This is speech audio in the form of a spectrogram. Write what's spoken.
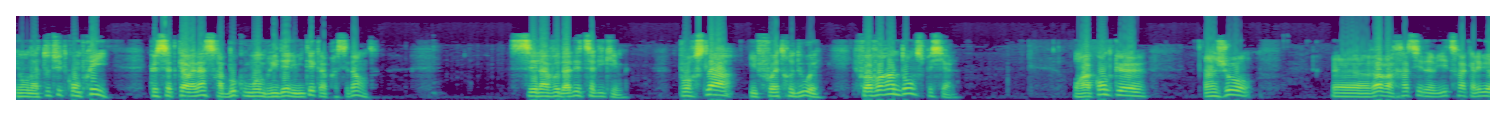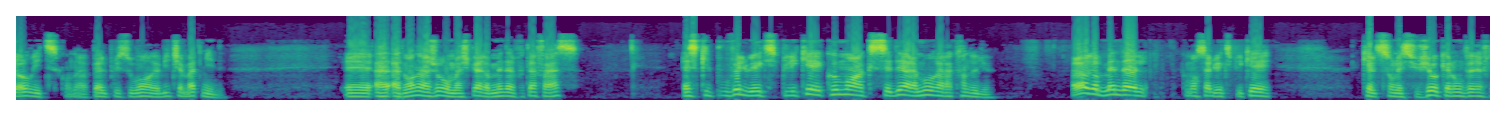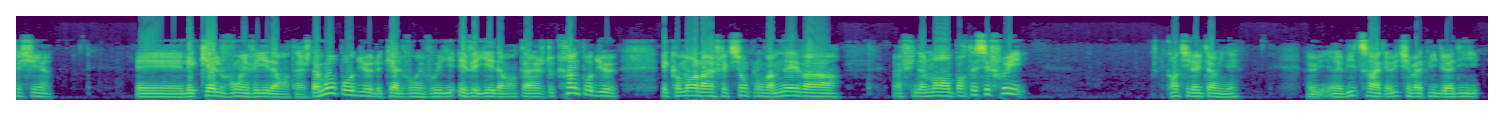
Et on a tout de suite compris que cette cavana sera beaucoup moins bridée et limitée que la précédente. C'est la vodade de Tzadikim. Pour cela, il faut être doué. Il faut avoir un don spécial. On raconte que un jour, euh, Rav Chassid qu'on appelle plus souvent Rabbi Matmid, a, demandé un jour au Mashpia Mendel Futafas est-ce qu'il pouvait lui expliquer comment accéder à l'amour et à la crainte de Dieu? Alors Mendel commence à lui expliquer quels sont les sujets auxquels on devait réfléchir et lesquels vont éveiller davantage d'amour pour Dieu, lesquels vont éveiller, davantage de crainte pour Dieu, et comment la réflexion que l'on va mener va, finalement porter ses fruits. Quand il a eu terminé, Rabbi Tzrak, Rabbi lui a dit,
